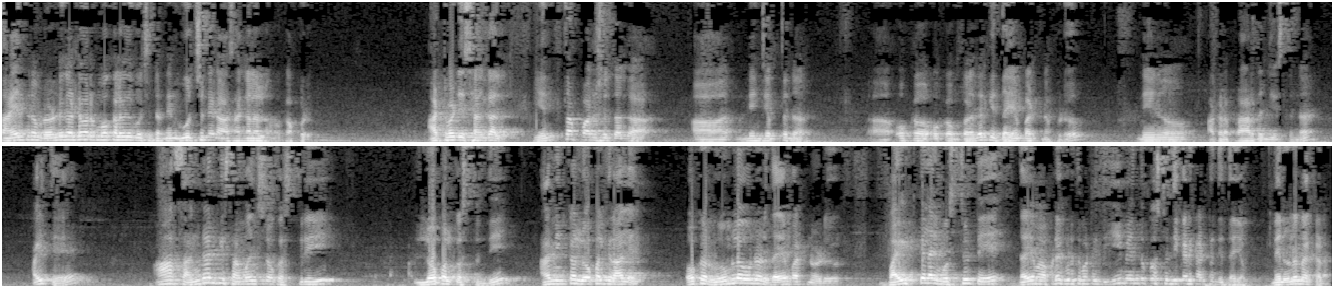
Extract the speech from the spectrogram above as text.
సాయంత్రం రెండు గంటల వరకు మోకాల మీద కూర్చుంటారు. నేను కూర్చుండే ఆ సంఘాలలో ఒకప్పుడు. అటువంటి సంఘాలు ఎంత పరిశుద్ధంగా నేను చెప్తున్నా ఒక ఒక బ్రదర్కి దయం పట్టినప్పుడు నేను అక్కడ ప్రార్థన చేస్తున్నా. అయితే ఆ సంఘానికి సంబంధించిన ఒక స్త్రీ లోపలికి వస్తుంది. ఆమె ఇంకా లోపలికి రాలేదు. ఒక రూమ్లో ఉన్నాడు దయం పట్టినాడు. వెళ్ళి ఆయన వస్తుంటే దయం అప్పుడే గుర్తుపట్టింది ఈమె ఎందుకు వస్తుంది? ఇక్కడికి అంటుంది నేను నేనున్నాను అక్కడ.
